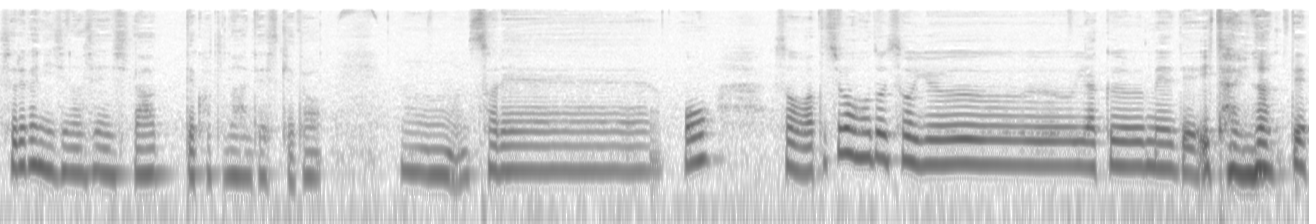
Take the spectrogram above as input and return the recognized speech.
それが虹の戦士だってことなんですけど、うん、それをそう私は本当にそういう役目でいたいなって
